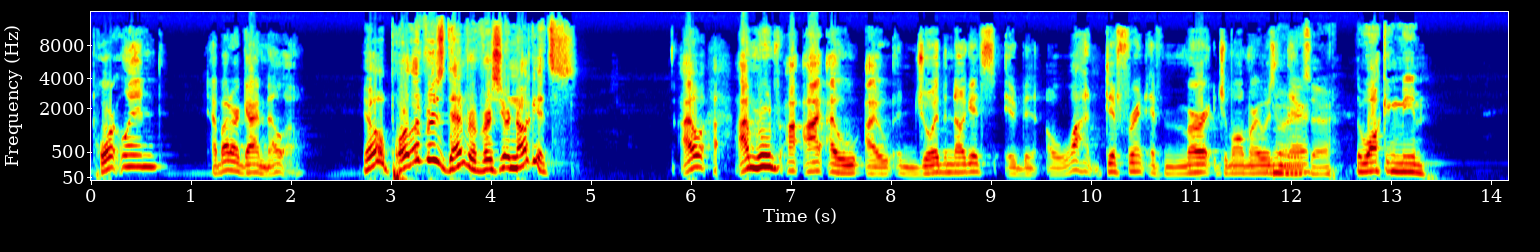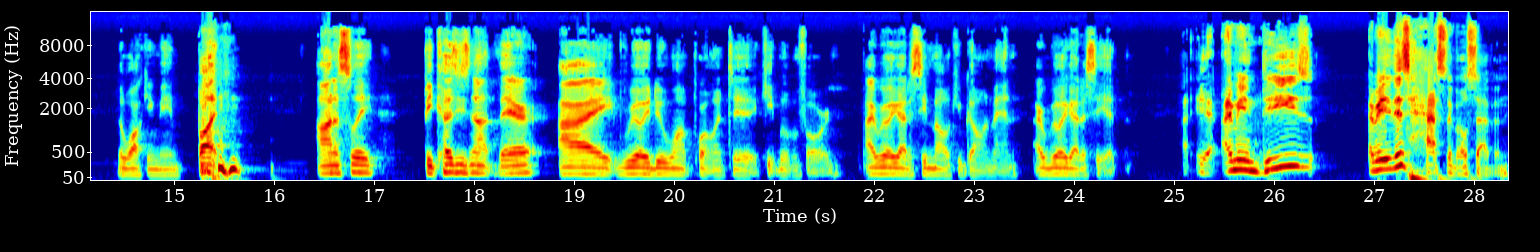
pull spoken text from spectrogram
Portland. How about our guy Melo? Yo, Portland versus Denver versus your Nuggets. I I'm rooting. For, I, I I enjoyed the Nuggets. It would been a lot different if Murray, Jamal Murray was in there. There? The walking meme. the walking meme. But honestly, because he's not there, I really do want Portland to keep moving forward. I really got to see Melo keep going, man. I really got to see it. Yeah, I mean these. I mean this has to go seven.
